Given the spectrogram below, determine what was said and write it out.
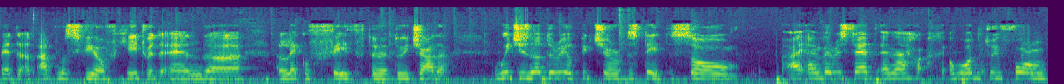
bad atmosphere of hatred and uh, a lack of faith to, to, each other, which is not the real picture of the state. So I, am very sad, and I, I, want to inform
